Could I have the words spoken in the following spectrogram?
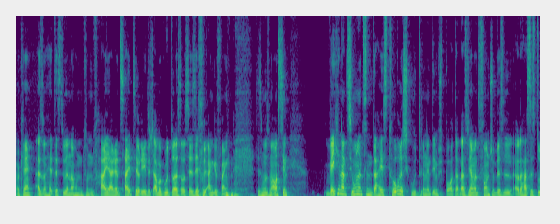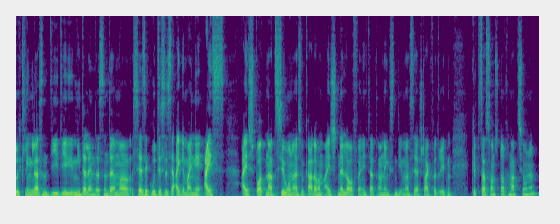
okay. Also hättest du ja noch ein, ein, paar Jahre Zeit theoretisch, aber gut, du hast auch sehr, sehr früh angefangen. Das muss man auch sehen. Welche Nationen sind da historisch gut drin in dem Sport? Also wir haben jetzt vorhin schon ein bisschen, oder hast es durchklingen lassen, die, die Niederländer sind da immer sehr, sehr gut. Das ist ja allgemeine Eis, Eissportnation, also gerade auch im Eisschnelllauf, wenn ich da dran denke, sind die immer sehr stark vertreten. Gibt es da sonst noch Nationen?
